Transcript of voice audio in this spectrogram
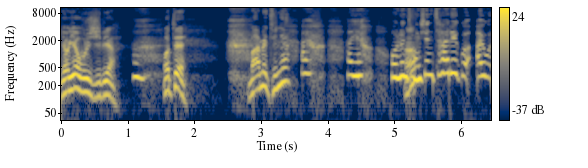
여기가 우리 집이야. 어때? 마음에 드냐? 아유, 얼른 어? 정신 차리고, 아유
